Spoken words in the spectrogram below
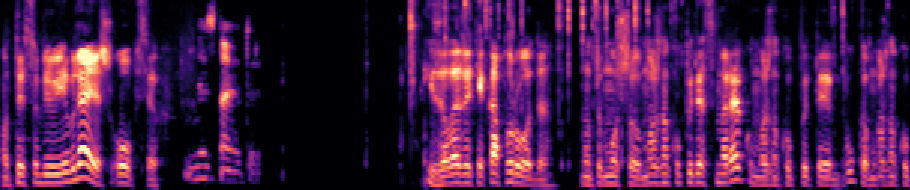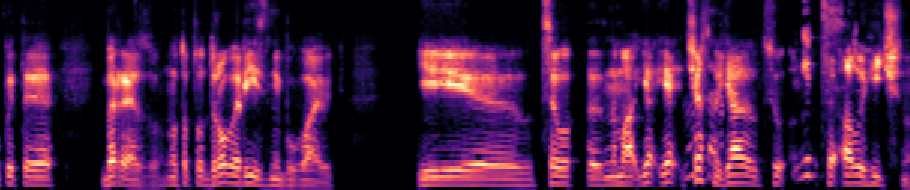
От ти собі уявляєш обсяг, Не знаю, до речі. І залежить, яка порода. Ну тому що можна купити смереку, можна купити бука, можна купити березу. Ну тобто дрова різні бувають. І це от е, нема. Я, я Ну, чесно, так. я цю це алогічно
